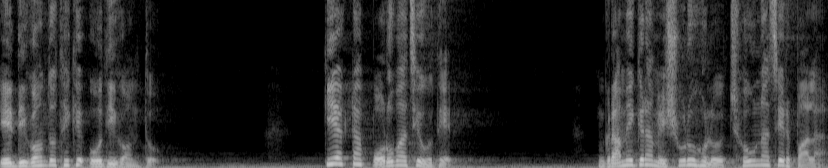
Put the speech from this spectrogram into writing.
এ দিগন্ত থেকে ও দিগন্ত। কি একটা পরব আছে ওদের। গ্রামে গ্রামে শুরু হলো ছৌ নাচের পালা।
